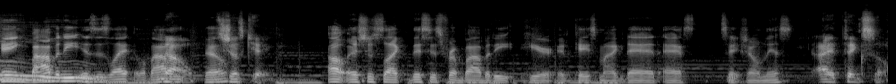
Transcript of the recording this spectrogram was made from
King Bobbity is his last. No, it's just King. Oh, it's just like this is from Bobbity here in case my dad asked to show him this. I think so.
